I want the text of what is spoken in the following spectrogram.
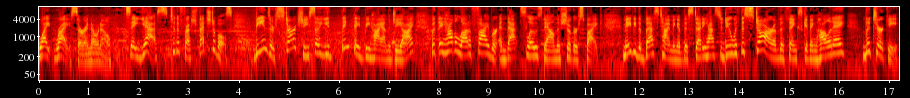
white rice are a no-no. Say yes to the fresh vegetables. Beans are starchy, so you'd think they'd be high on the GI, but they have a lot of fiber and that slows down the sugar spike. Maybe the best timing of this study has to do with the star of the Thanksgiving holiday, the turkey.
